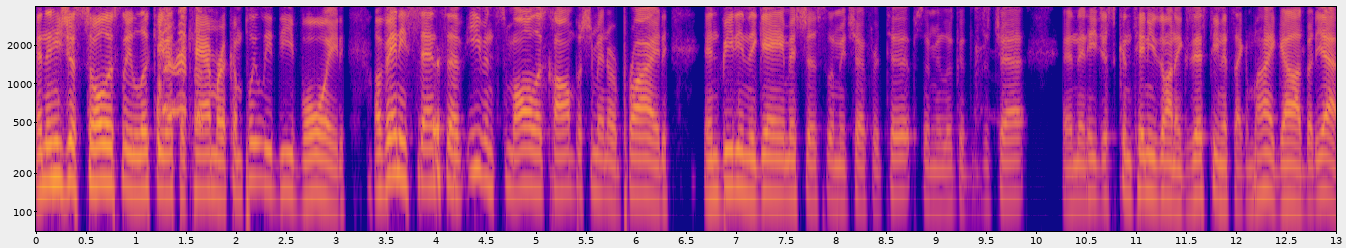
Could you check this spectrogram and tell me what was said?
and then he's just soullessly looking at the camera, completely devoid of any sense of even small accomplishment or pride in beating the game. It's just let me check for tips, let me look at the chat, and then he just continues on existing. It's like my god, but yeah,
